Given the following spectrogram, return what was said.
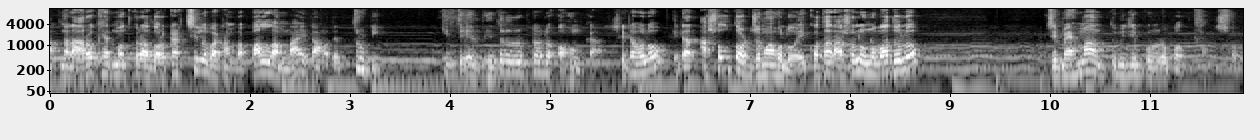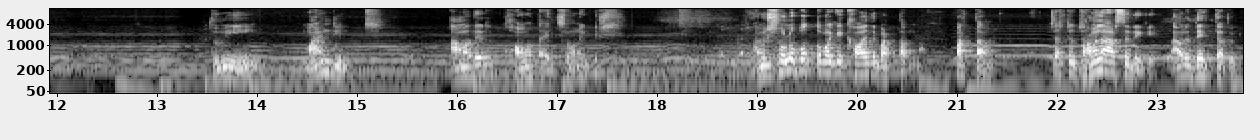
আপনার আরও খেদমত করা দরকার ছিল বাট আমরা পারলাম না, এটা আমাদের ত্রুটি। কিন্তু এর ভেতরের রূপটা হলো অহংকার। সেটা হলো, এটার আসল তর্জমা হলো, এই কথার আসল অনুবাদ হলো, যে, মেহমান, তুমি যে, পনেরো পদ খাচ্ছ, তুমি মাইন্ড ইট আমাদের ক্ষমতা ইচ্ছে অনেক বেশি। আমি ষোলো পদ তোমাকে খাওয়াইতে পারতাম না, পারতাম জাস্ট ঝামেলা আসছে দেখে, নাহলে দেখতা তুমি।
